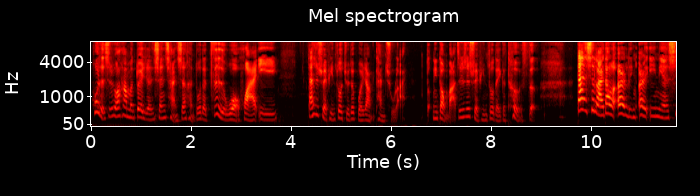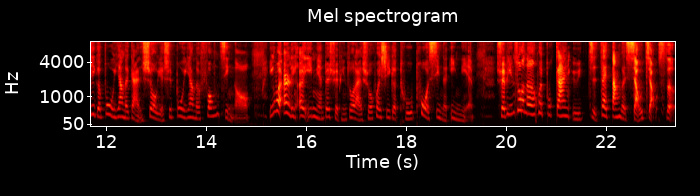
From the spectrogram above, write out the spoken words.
或者是说他们对人生产生很多的自我怀疑。但是水瓶座绝对不会让你看出来，你懂吧？这就是水瓶座的一个特色。但是来到了二零二一年，是一个不一样的感受，也是不一样的风景哦。因为二零二一年对水瓶座来说会是一个突破性的一年，水瓶座呢会不甘于只再当个小角色，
